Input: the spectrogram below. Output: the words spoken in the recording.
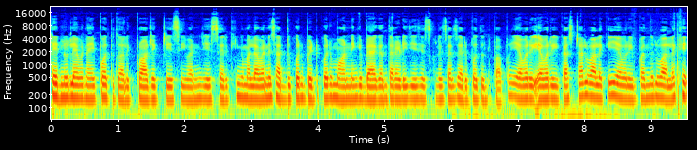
టెన్ లెవెన్ అయిపోతుంది వాళ్ళకి ప్రాజెక్ట్ చేసి ఇవన్నీ చేసేసరికి. ఇంకా మళ్ళీ అవన్నీ సర్దుకొని పెట్టుకొని మార్నింగ్ బ్యాగ్ అంతా రెడీ చేసేసుకునేసరికి సరిపోతుంది పాపం. ఎవరి ఎవరి కష్టాలు వాళ్ళకి ఎవరి ఇబ్బందులు వాళ్ళకి.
